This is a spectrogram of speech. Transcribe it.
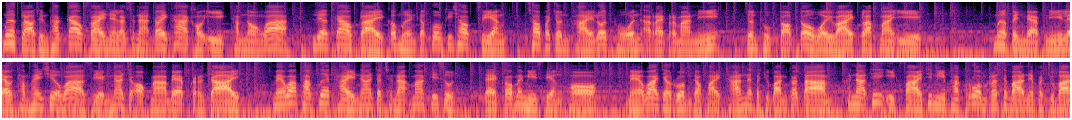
เมื่อกล่าวถึงพรรคก้าวไกลในลักษณะด้อยค่าเขาอีกทำนองว่าเลือกก้าวไกลก็เหมือนกับพวกที่ชอบเสี่ยง ชอบประจนภัยโลดโผนอะไรประมาณนี้ จนถูกตอบโต้โวยวายกลับมาอีก เมื่อเป็นแบบนี้แล้วทำให้เชื่อว่าเสียงน่าจะออกมาแบบกระจาย แม้ว่าพรรคเพื่อไทยน่าจะชนะมากที่สุด แต่ก็ไม่มีเสียงพอ แม้ว่าจะรวมกับฝ่ายค้านในปัจจุบันก็ตาม ขณะที่อีกฝ่ายที่มีพรรคร่วมรัฐบาลในปัจจุบัน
